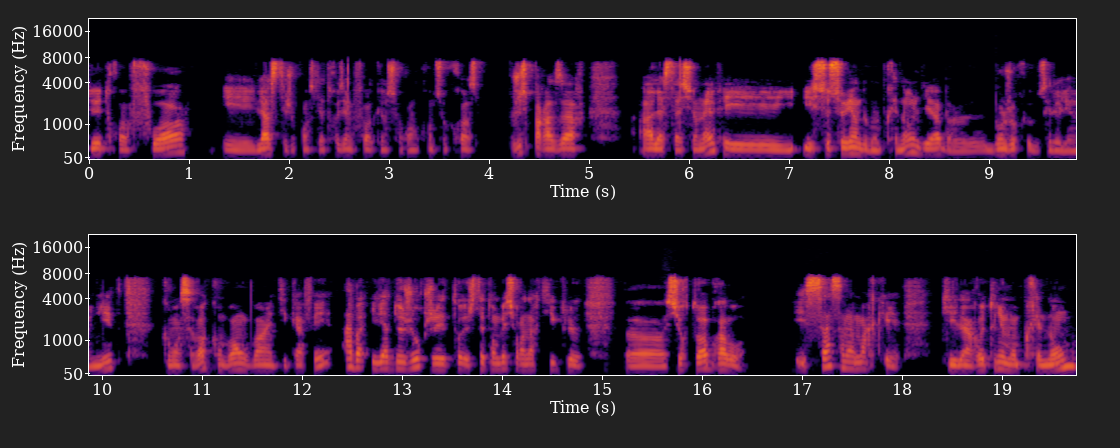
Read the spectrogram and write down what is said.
deux, trois fois, et là, c'était, je pense, la troisième fois qu'on se rencontre, se croise juste par hasard à la station F et il se souvient de mon prénom. Il dit ah bah, bonjour, c'est le Léonide. Comment ça va Comment on va un petit café? Ah bah il y a deux jours, j'étais tombé sur un article euh, sur toi. Bravo. Et ça, ça m'a marqué. Qu'il a retenu mon prénom.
